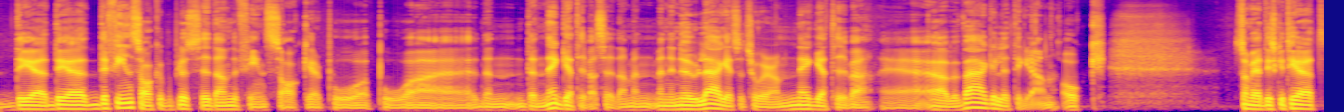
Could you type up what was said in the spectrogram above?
det, det, det finns saker på plussidan, det finns saker på, på eh, den, den negativa sidan. Men, men i nuläget så tror jag de negativa eh, överväger lite grann. Och som vi har diskuterat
